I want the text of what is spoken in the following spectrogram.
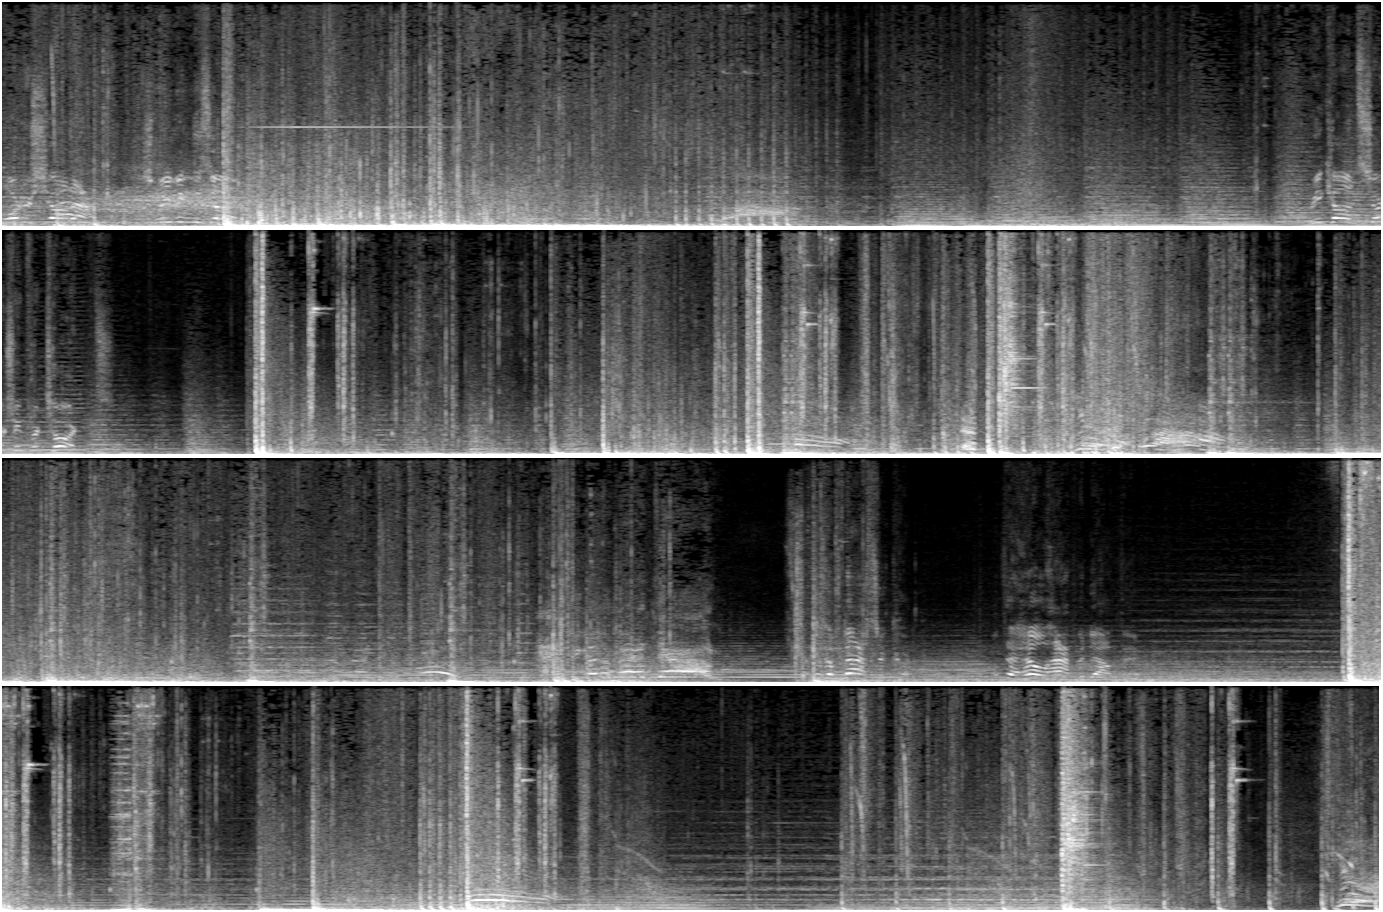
Mortar shot out. Sweeping the zone. Recon searching for targets. Down. It was a massacre. What the hell happened out there? Yeah!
